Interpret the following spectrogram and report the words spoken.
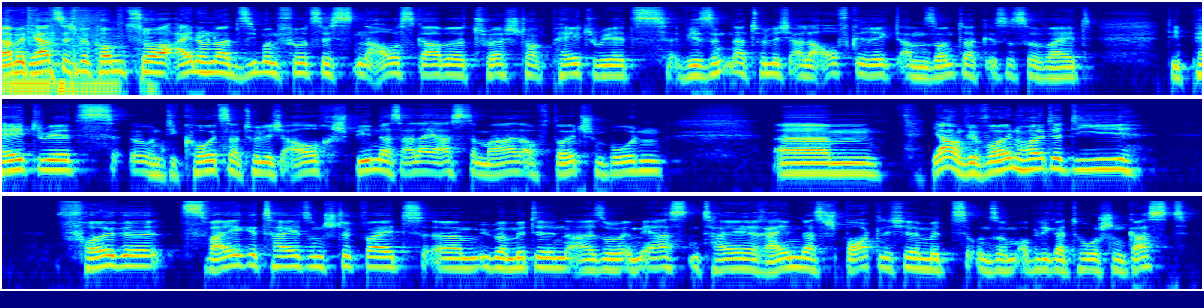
damit herzlich willkommen zur 147. Ausgabe Trash Talk Patriots. Wir sind natürlich alle aufgeregt. Am Sonntag ist es soweit. Die Patriots und die Colts natürlich auch spielen das allererste Mal auf deutschem Boden. Ähm, ja, und wir wollen heute die Folge zweigeteilt so ein Stück weit ähm, übermitteln. Also im ersten Teil rein das Sportliche mit unserem obligatorischen Gast.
